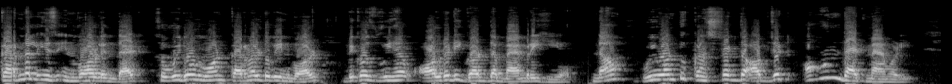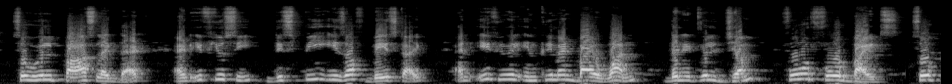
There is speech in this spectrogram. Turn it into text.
kernel is involved in that. So we don't want kernel to be involved because we have already got the memory here. Now we want to construct the object on that memory. So we'll pass like that. And if you see this P is of base type and if you will increment by 1 then it will jump 4 4 bytes. So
